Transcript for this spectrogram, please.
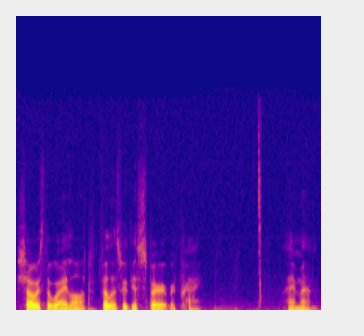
Show us the way, Lord. Fill us with your spirit, we pray. Amen.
